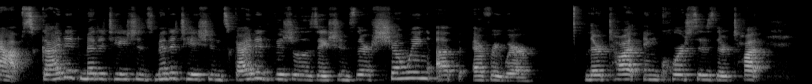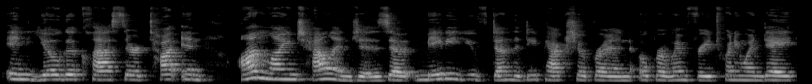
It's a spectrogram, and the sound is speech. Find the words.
apps. Guided meditations, meditations, guided visualizations, they're showing up everywhere. They're taught in courses, they're taught in yoga class, they're taught in online challenges. Uh, maybe you've done the Deepak Chopra and Oprah Winfrey 21 day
